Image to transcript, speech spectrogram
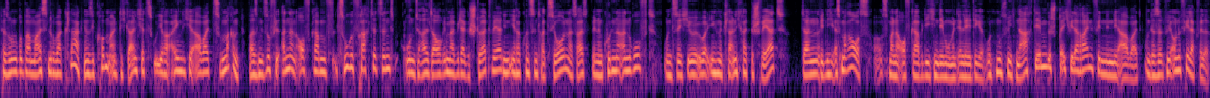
Personengruppe am meisten drüber klagt. Ne? Sie kommen eigentlich gar nicht dazu, ihre eigentliche Arbeit zu machen, weil sie mit so vielen anderen Aufgaben zugefrachtet sind und halt auch immer wieder gestört werden in ihrer Konzentration. Das heißt, wenn ein Kunde anruft und sich über irgendeine Kleinigkeit beschwert, dann bin ich erstmal raus aus meiner Aufgabe, die ich in dem Moment erledige und muss mich nach dem Gespräch wieder reinfinden in die Arbeit. Und das ist natürlich auch eine Fehlerquelle.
